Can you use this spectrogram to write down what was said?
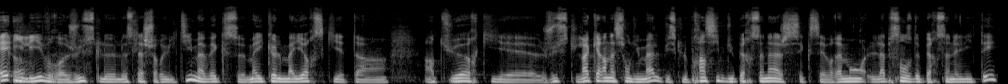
Et il livre juste le, le, slasher ultime avec ce Michael Myers qui est un, un tueur qui est juste l'incarnation du mal, puisque le principe du personnage, c'est que c'est vraiment l'absence de personnalité.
